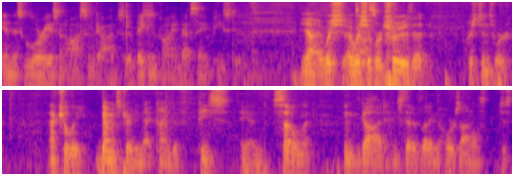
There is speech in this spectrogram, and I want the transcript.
in this glorious and awesome God so that they can find that same peace too. Yeah, I wish I wish it were true that Christians were actually demonstrating that kind of peace and settlement in God instead of letting the horizontals just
